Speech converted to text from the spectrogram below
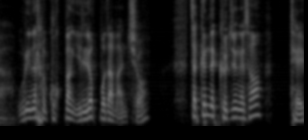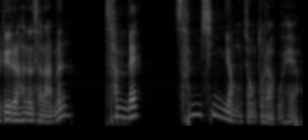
야, 우리나라 국방 인력보다 많죠. 자, 근데 그 중에서 데뷔를 하는 사람은 330명 정도라고 해요.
